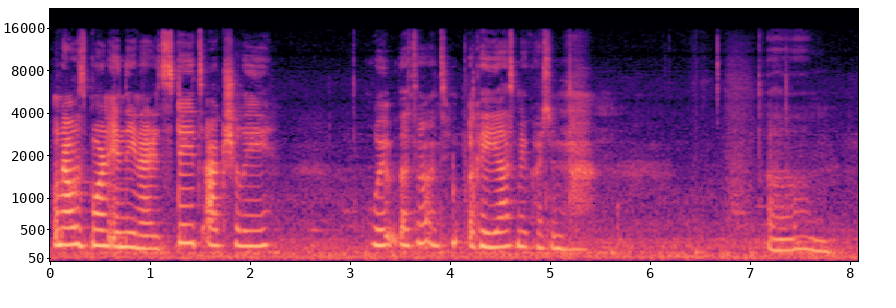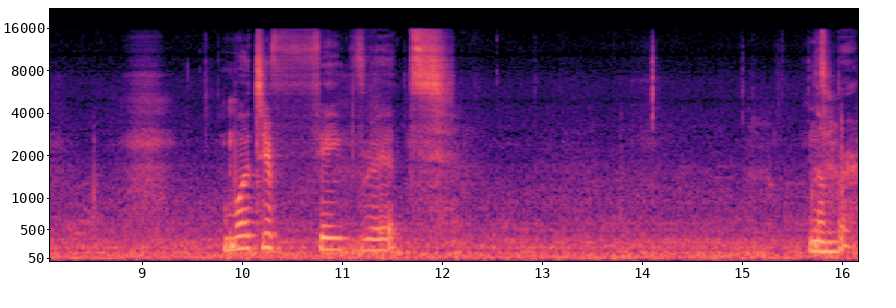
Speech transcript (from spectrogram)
when I was born in the United States, actually. Wait, that's not. Okay, you asked me a question. Um, what's your favorite number?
